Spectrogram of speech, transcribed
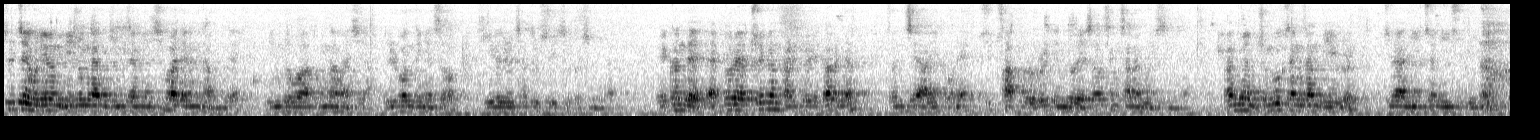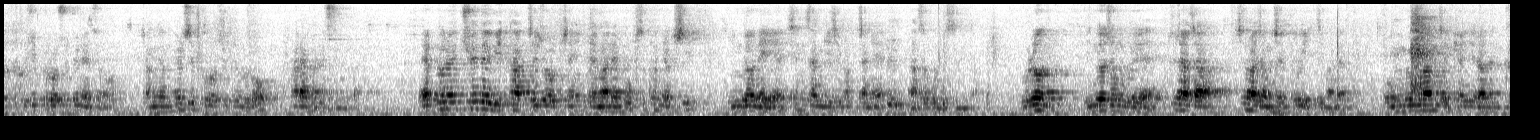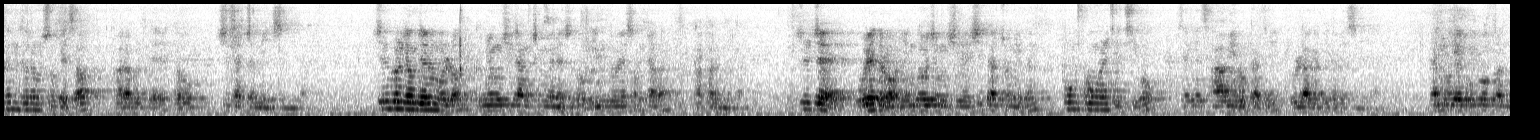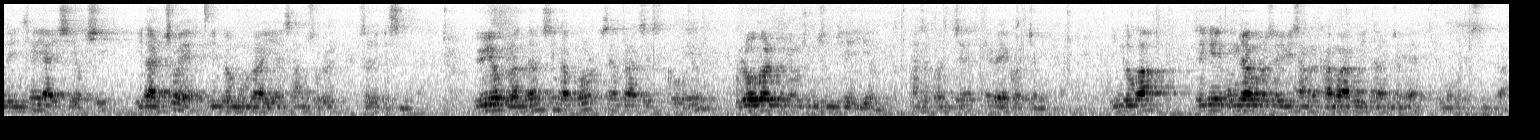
실제 우리는 미중 간 긴장이 심화되는 가운데 인도와 동남아시아, 일본 등에서 기회를 찾을 수 있을 것입니다. 예컨대 애플의 최근 발표에 따르면 전체 아이폰의 14%를 인도에서 생산하고 있습니다. 반면 중국 생산 비율은 지난 2022년 90% 수준에서 작년 80% 수준으로 하락을 했습니다. 애플의 최대 위탁 제조업체인 대만의 폭스콘 역시 인도 내의 생산 기지 확장에 나서고 있습니다. 물론 인도 정부의 투자자 친화 정책도 있지만 공급망 재편이라는 큰 흐름 속에서 바라볼 때 더욱 시사점이 있습니다. 실물 경제는 물론 금융시장 측면에서도 인도의 성장은 가파릅니다. 실제 올해 들어 인도 증시의 시가총액은 홍콩을 제치고 세계 4위로까지 올라가기도 했습니다. 한국의 국부펀드인 KIC 역시 이달 초에 인도 뭄바이에 사무소를 설립했습니다. 뉴욕, 런던, 싱가포르, 샌프란시스코 등 글로벌 금융 중심지에 이은 다섯 번째 해외 거점입니다. 인도가 세계 공장으로서의 위상을 강화하고 있다는 점에 주목을 했습니다.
